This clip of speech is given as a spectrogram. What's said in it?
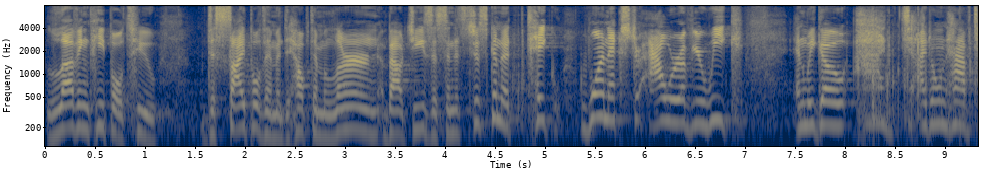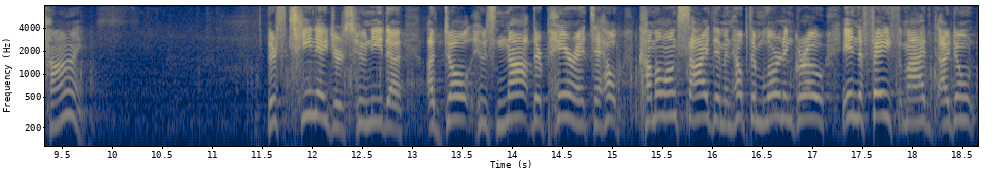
loving people to disciple them and to help them learn about Jesus. And it's just going to take one extra hour of your week. And we go, I, I don't have time. There's teenagers who need an adult who's not their parent to help come alongside them and help them learn and grow in the faith. I, I don't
